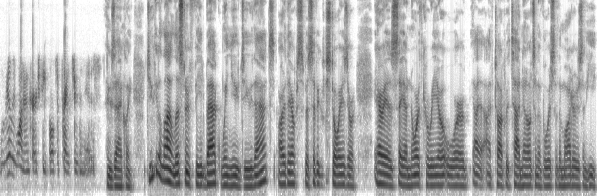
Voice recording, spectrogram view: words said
really want to encourage people to pray through the news. Exactly. Do you get a lot of listener feedback when you do that? Are there specific stories or areas, say in North Korea, or I, have talked with Todd Nettleton, the voice of the martyrs, and he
